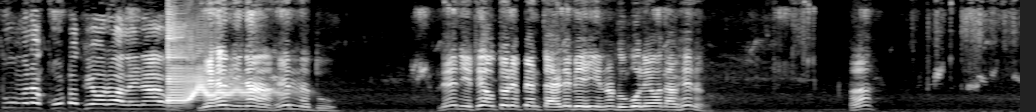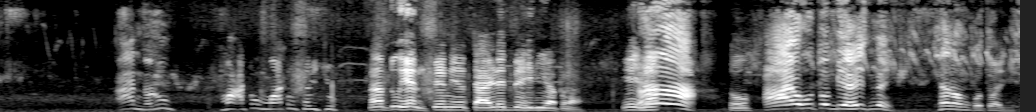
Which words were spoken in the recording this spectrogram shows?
તું મને ખોટો ફેરવા લઈને આવ્યો. લેહન ઈના હેન ન તું. લેન એઠે આવતો રે પેન તાડે બે એનો ડૂબો લેવા આવે ને હા? આ નરું માટું માટું થઈ ગયું. ના તું હેન પેન તાડે જ બેહી રહી આપડા એ ના. તો? આયો હું તો બેહીશ નહીં. ખેરામ આમ ગોતવા જઈએ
